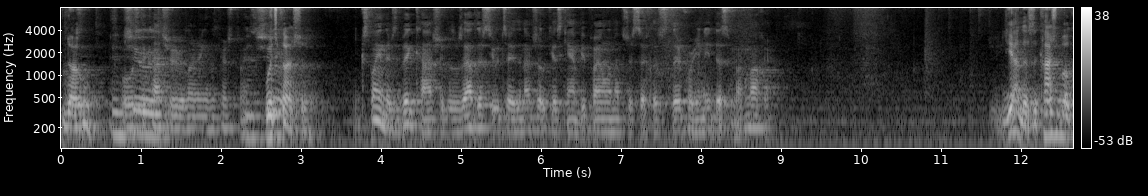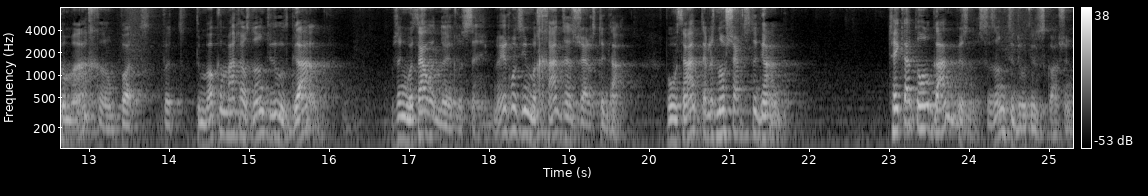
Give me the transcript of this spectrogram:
No. What was the kasha you were learning in the first place? Which kasha? Explain, there's a big kasha, because without this you would say the nefesh kiss can't be pile and nefesh sichlis, therefore you need this machmacher. Yeah, there's a kasha mokamacha, but but the mokamacha has nothing to do with gag. I'm saying without what Noach is saying. Noach wants to mechad has shachs to gag, but without there is no shachs to gag. Take out the whole gag business. There's nothing to do with the discussion.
